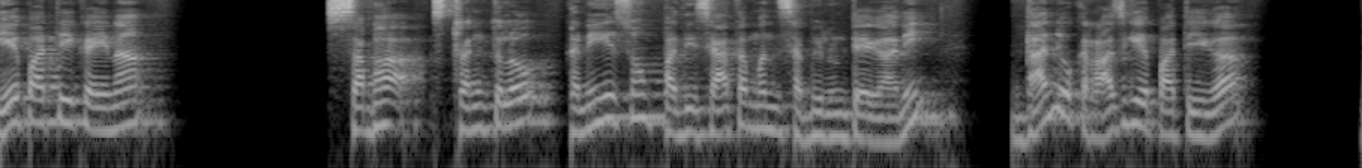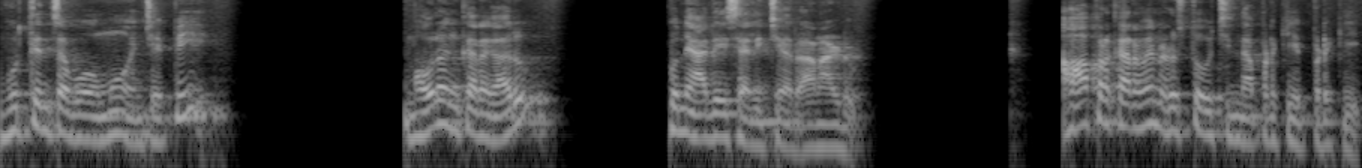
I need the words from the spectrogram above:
ఏ పార్టీకైనా సభ స్ట్రెంగ్త్లో కనీసం పది శాతం మంది సభ్యులు ఉంటే కానీ దాన్ని ఒక రాజకీయ పార్టీగా గుర్తించబోము అని చెప్పి మౌలంకర్ గారు కొన్ని ఆదేశాలు ఇచ్చారు ఆనాడు. ఆ ప్రకారమే నడుస్తూ వచ్చింది అప్పటికి ఇప్పటికీ.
